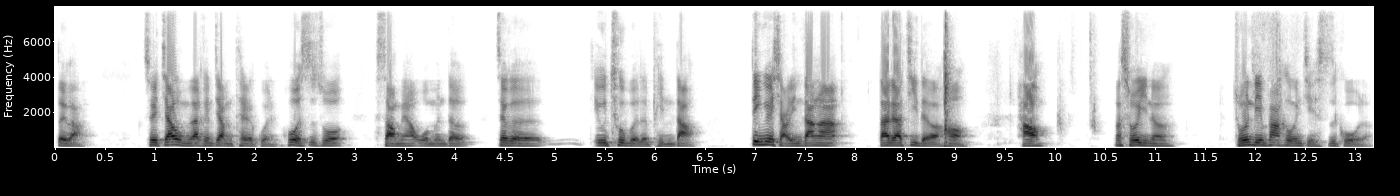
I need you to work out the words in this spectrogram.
对吧？所以加入我们那跟加我们 Telegram，或者是说扫描我们的这个 YouTube 的频道。订阅小铃铛啊，大家记得哈。好，那所以呢，昨天联发科文解释过了，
